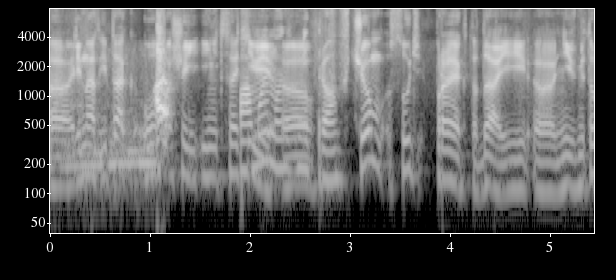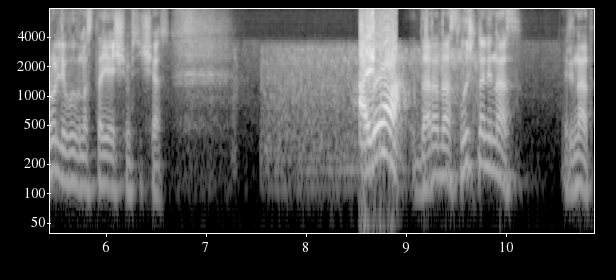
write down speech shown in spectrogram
А, Ренат, итак, о А, вашей инициативе. он в метро. В, чем суть проекта? Да, и э, не в метро ли вы в настоящем сейчас? Алло, Да-да-да, слышно ли нас? Ренат,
